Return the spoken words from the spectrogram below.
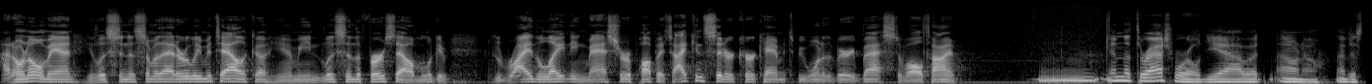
I don't know, man. You listen to some of that early Metallica. I mean, listen to the first album. Look at Ride the Lightning, Master of Puppets. I consider Kirk Hammett to be one of the very best of all time. In the thrash world, yeah, but I don't know. I just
